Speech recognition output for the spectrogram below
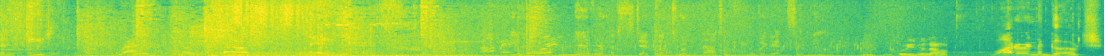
and easy. Right about I'm in for it. Never have stepped onto a battlefield against me. Water in the gulch.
